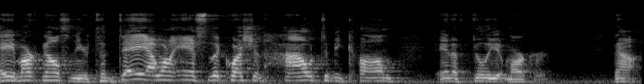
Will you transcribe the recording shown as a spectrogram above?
Hey, Mark Nelson here. Today I want to answer the question how to become an affiliate marketer. Now,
